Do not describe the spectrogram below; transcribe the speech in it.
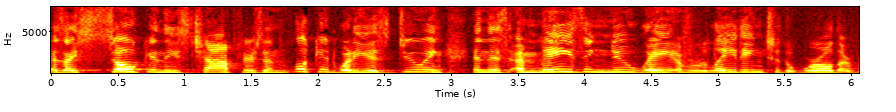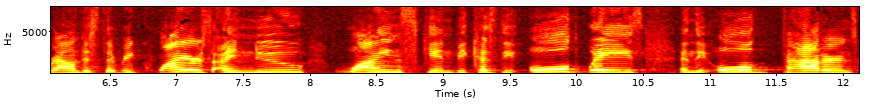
as I soak in these chapters and look at what he is doing in this amazing new way of relating to the world around us that requires a new wineskin because the old ways and the old patterns,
